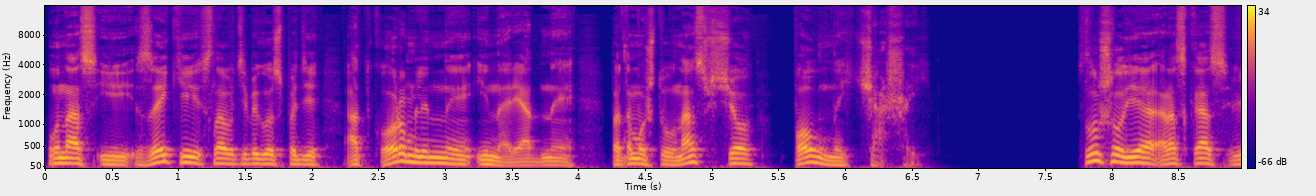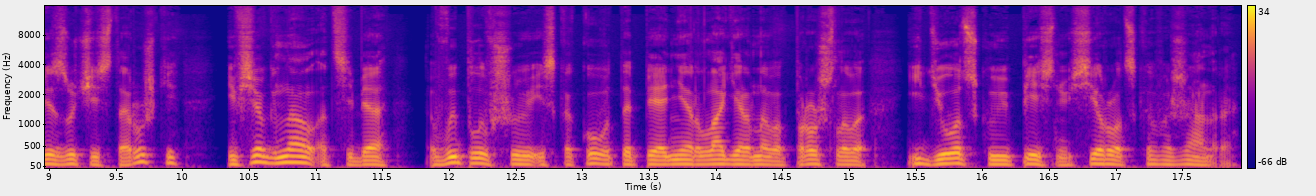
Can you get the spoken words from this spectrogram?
У нас и зэки, слава тебе, Господи, откормленные и нарядные, потому что у нас все полной чашей. Слушал я рассказ везучей старушки и все гнал от себя выплывшую из какого-то пионерлагерного прошлого идиотскую песню сиротского жанра.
